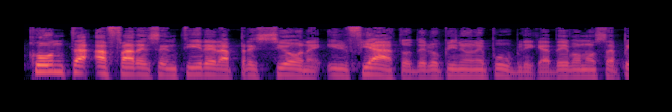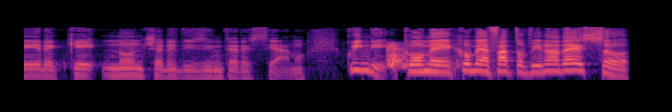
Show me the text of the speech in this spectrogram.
conta a fare sentire la pressione, il fiato dell'opinione pubblica, devono sapere che non ce ne disinteressiamo. Quindi, come, come ha fatto fino adesso,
